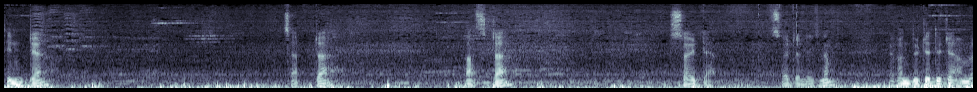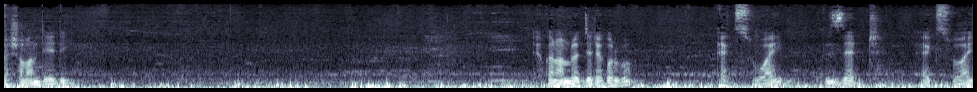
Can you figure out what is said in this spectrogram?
তিনটা চারটা, পাঁচটা, ছয়টা। ছয়টা লিখলাম। এখন দুইটা দুইটা আমরা সমান দিয়ে দিই। এখন আমরা যেটা করব x y z x y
